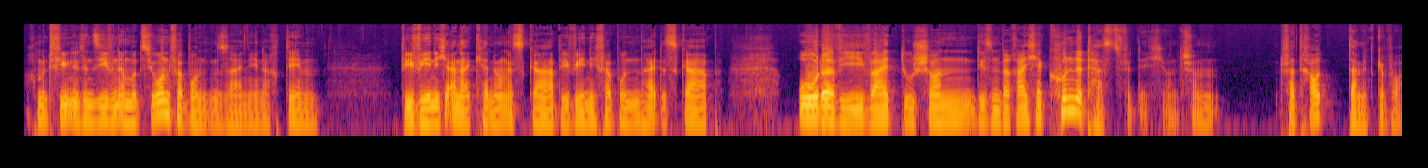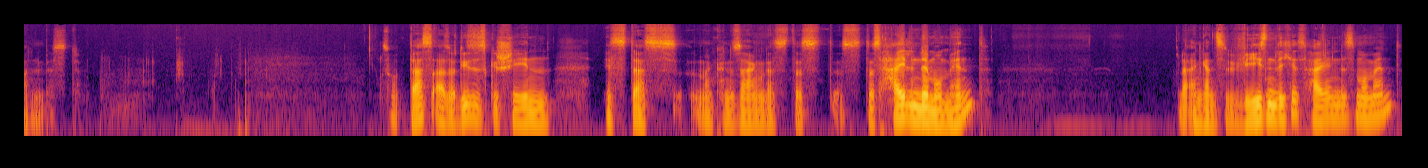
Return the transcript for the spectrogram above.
auch mit vielen intensiven Emotionen verbunden sein, je nachdem, wie wenig Anerkennung es gab, wie wenig Verbundenheit es gab oder wie weit du schon diesen Bereich erkundet hast für dich und schon vertraut damit geworden bist. So, das also, dieses Geschehen ist das, man könnte sagen, das, das, das, das heilende Moment oder ein ganz wesentliches heilendes Moment.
